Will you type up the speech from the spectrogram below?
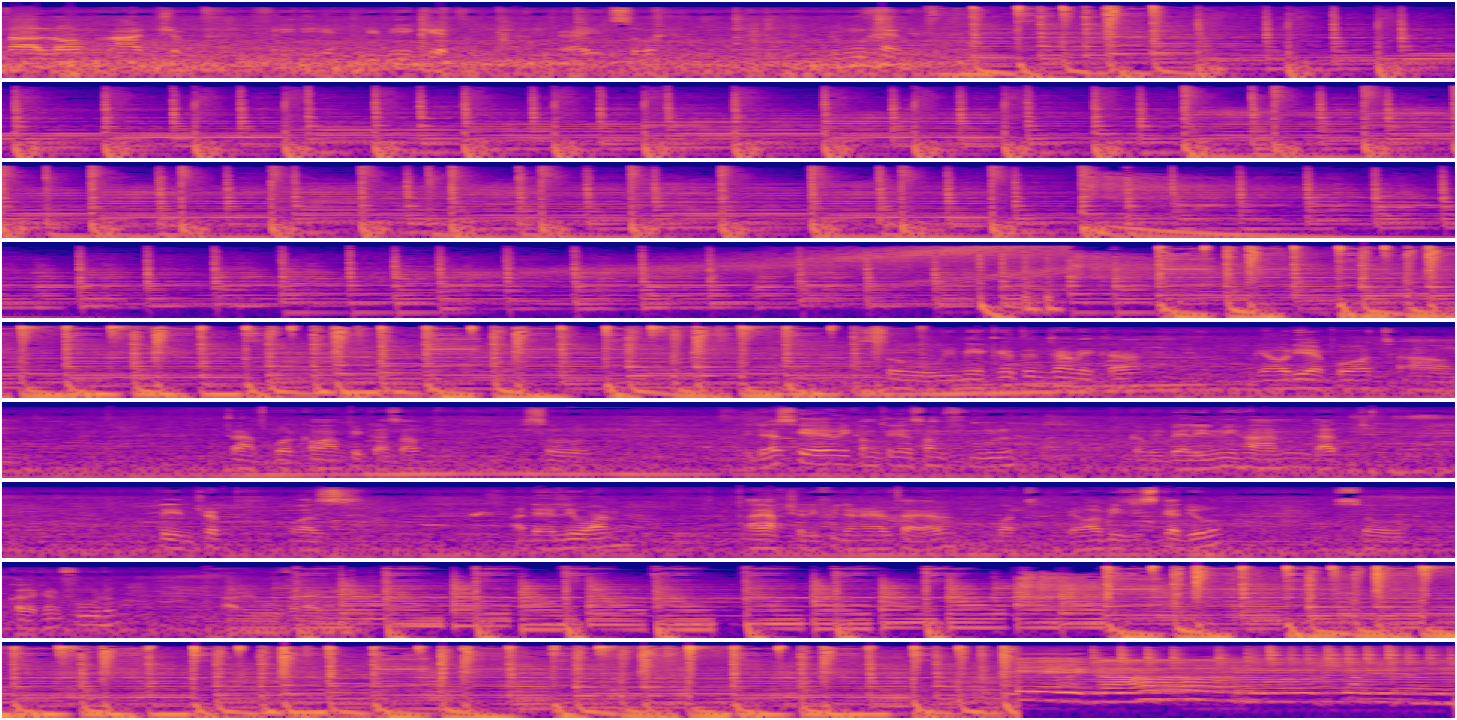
after a long hard trip for the day, we make it. Right, so we move in Jamaica, get out the airport, um, transport come and pick us up. So we just here, we come to get some food because we barely in hand that plane trip was a deadly one. I actually feeling real tired, but we have a busy schedule. So collecting food and we moving again.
